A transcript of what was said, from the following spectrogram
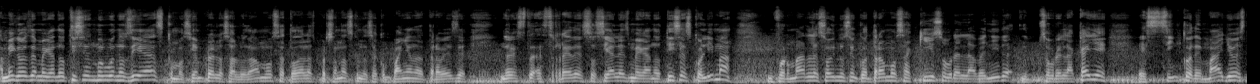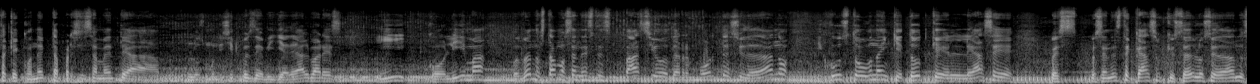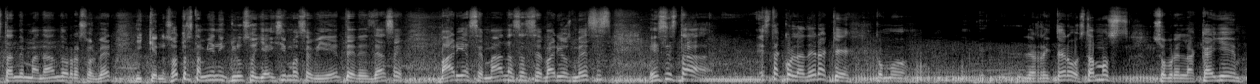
Amigos de Mega Noticias, muy buenos días. Como siempre, los saludamos a todas las personas que nos acompañan a través de nuestras redes sociales Mega Noticias Colima. Informarles, hoy nos encontramos aquí sobre la avenida, sobre la calle es 5 de mayo, esta que conecta precisamente a los municipios de Villa de Álvarez y Colima. Pues bueno, estamos en este espacio de reporte ciudadano y justo una inquietud que le hace, pues, pues en este caso que ustedes los ciudadanos están demandando resolver y que nosotros también incluso ya hicimos evidente desde hace varias semanas hace varios meses, es esta, esta coladera que, como les reitero, estamos sobre la calle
